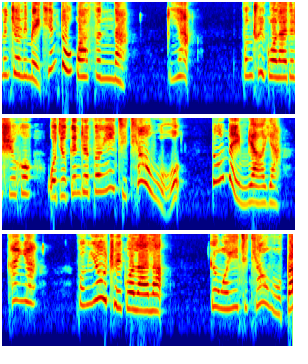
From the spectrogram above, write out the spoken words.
们这里每天都刮风呢，呀，风吹过来的时候，我就跟着风一起跳舞，多美妙呀！看呀，风又吹过来了，跟我一起跳舞吧。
